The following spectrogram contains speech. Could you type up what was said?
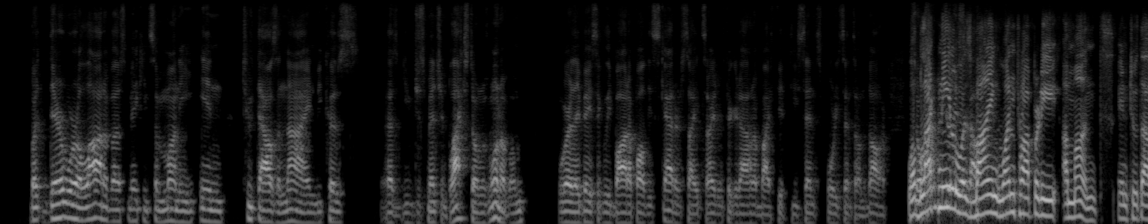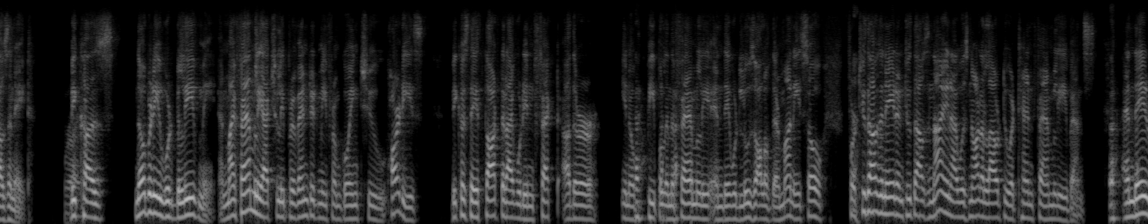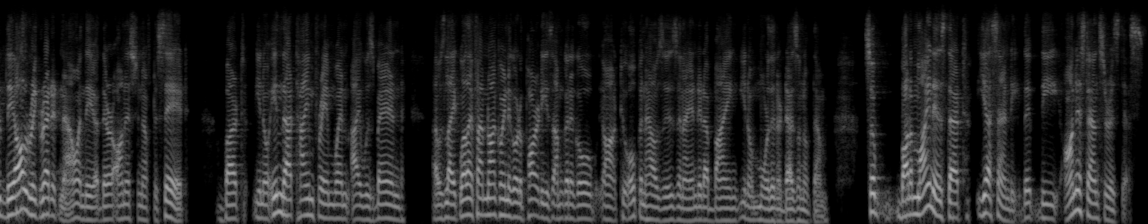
but there were a lot of us making some money in 2009 because as you just mentioned blackstone was one of them where they basically bought up all these scattered sites right and figured out how to buy 50 cents 40 cents on the dollar well so blackneil was about... buying one property a month in 2008 right. because nobody would believe me. And my family actually prevented me from going to parties because they thought that I would infect other, you know, people in the family and they would lose all of their money. So for 2008 and 2009, I was not allowed to attend family events. and they they all regret it now and they they're honest enough to say it. But, you know, in that time frame when I was banned, I was like, well, if I'm not going to go to parties, I'm going to go uh, to open houses. And I ended up buying, you know, more than a dozen of them. So bottom line is that, yes, Andy, the, the honest answer is this.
